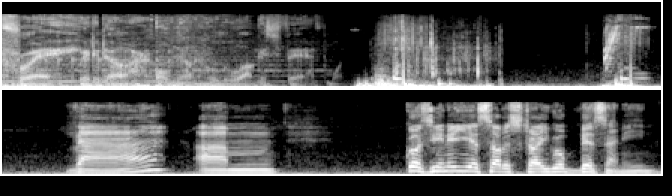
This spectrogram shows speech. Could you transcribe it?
Prey. Rated R. Only on Hulu August 5th. و ام گزینه یه سابسکرایب رو بزنین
